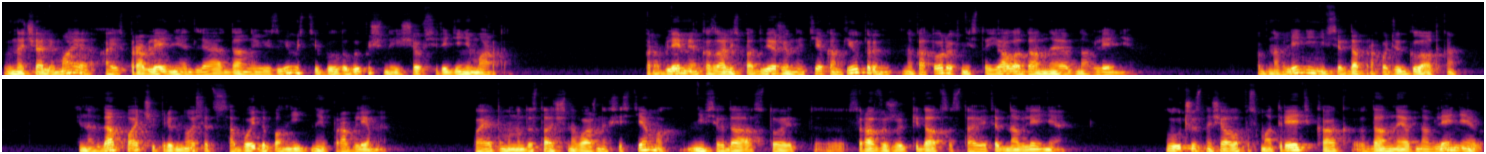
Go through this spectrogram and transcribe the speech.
в начале мая, а исправление для данной уязвимости было выпущено еще в середине марта. Проблеме оказались подвержены те компьютеры, на которых не стояло данное обновление. Обновление не всегда проходит гладко. Иногда патчи привносят с собой дополнительные проблемы. Поэтому на достаточно важных системах не всегда стоит э, сразу же кидаться ставить обновления. Лучше сначала посмотреть, как данные обновления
